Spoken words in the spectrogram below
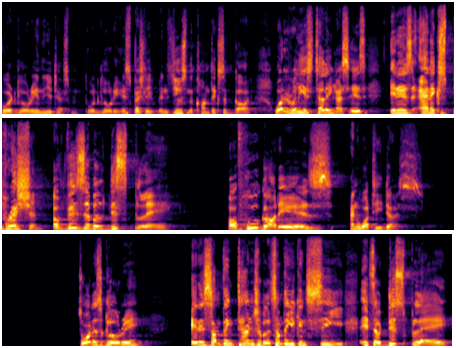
the word glory, in the New Testament, the word glory, especially when it's used in the context of God, what it really is telling us is it is an expression, a visible display of who God is and what He does. So, what is glory? It is something tangible, it's something you can see. It's a display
